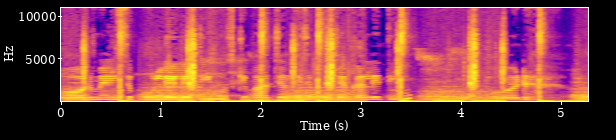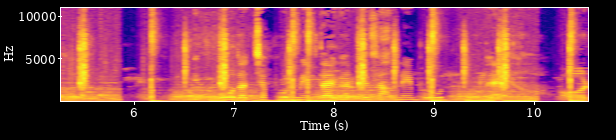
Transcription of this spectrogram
और मैं इसे फूल ले लेती हूँ। उसके बाद जल्दी से पूजा कर लेती हूँ। और बहुत अच्छा फूल मिलता है घर के सामने। बहुत फूल है। और,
